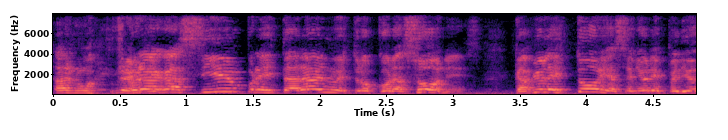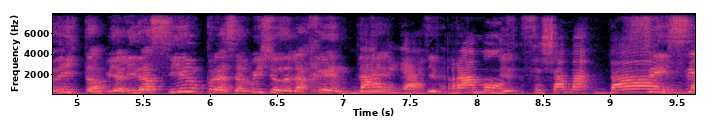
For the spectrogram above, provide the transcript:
a nuestra... Braga siempre estará en nuestros corazones. Cambió la historia, señores periodistas. Vialidad siempre al servicio de la gente. Vargas, Eh, Ramos, eh, se llama Vargas. Sí, sí,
